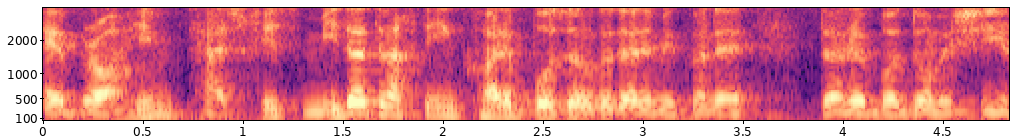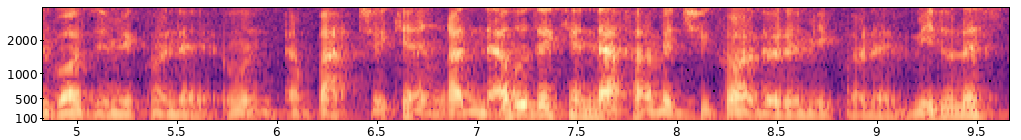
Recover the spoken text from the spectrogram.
ابراهیم تشخیص می‌داد وقتی این کار بزرگو داره می‌کنه داره با دم شیر بازی می‌کنه. اون بچه که انقدر نبوده که نفهمه چی کار داره می‌کنه. می‌دونست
